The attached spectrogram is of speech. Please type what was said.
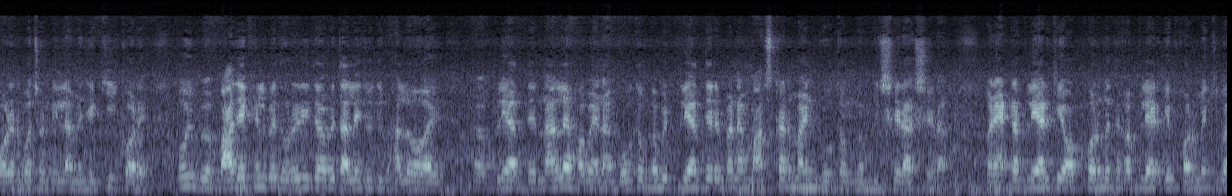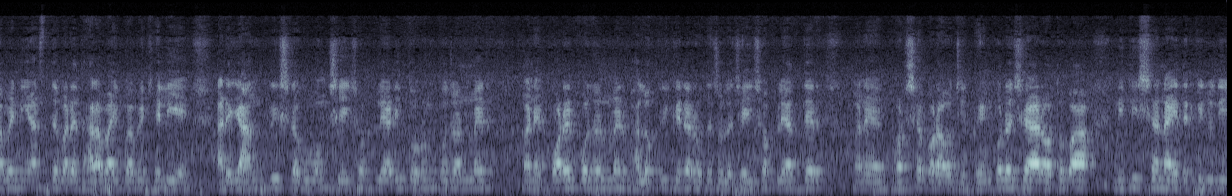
পরের বছর নিলামে যে কি করে। ওই বাজে খেলবে, ধরে নিতে হবে, তাহলে যদি ভালো হয় প্লেয়ারদের নাহলে হবে না। গৌতম গম্ভীর প্লেয়ারদের মানে মাস্টার মাইন্ড গৌতম গম্ভীর, সেরা সেরা। মানে একটা প্লেয়ারকে অফ ফর্মে থাকা প্লেয়ারকে ফর্মে কীভাবে নিয়ে আসতে পারে, ধারাবাহিকভাবে খেলিয়ে, আর এই যে আঙ্ক্রিস রঘুবংশী, এইসব প্লেয়ারই তো তরুণ প্রজন্মের মানে পরের প্রজন্মের ভালো ক্রিকেটার হতে চলেছে। এইসব প্লেয়ারদের মানে ভরসা করা উচিত। ভেঙ্কটেশ আর অথবা নীতিশ সেনা এদেরকে যদি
